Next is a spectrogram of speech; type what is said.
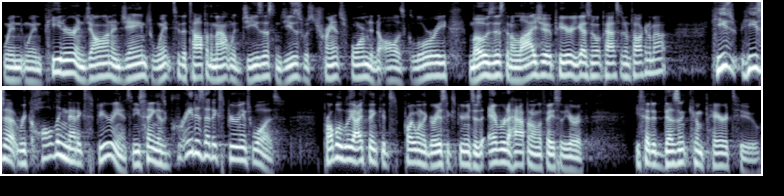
When, when Peter and John and James went to the top of the mountain with Jesus and Jesus was transformed into all his glory, Moses and Elijah appear. You guys know what passage I'm talking about? He's, he's uh, recalling that experience. And he's saying, as great as that experience was, Probably, I think it's probably one of the greatest experiences ever to happen on the face of the earth. He said it doesn't compare to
